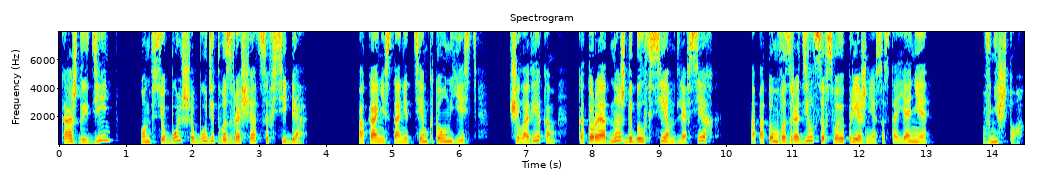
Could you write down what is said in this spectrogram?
Каждый день он все больше будет возвращаться в себя, пока не станет тем, кто он есть, человеком, который однажды был всем для всех, а потом возродился в свое прежнее состояние в ничто.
